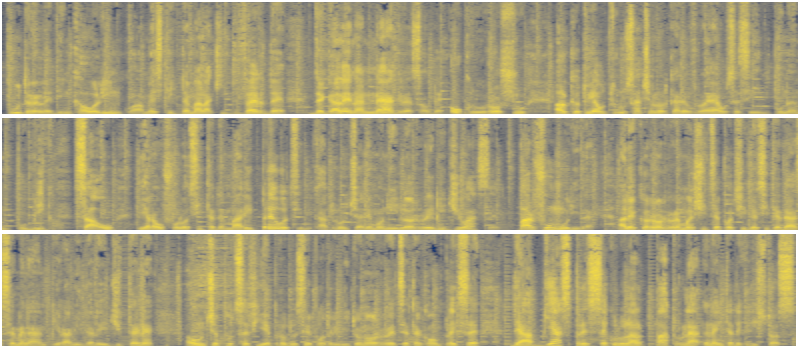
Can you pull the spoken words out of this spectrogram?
pudrele din caolin cu amestec de malachit verde, de galena neagră sau de ocru roșu alcătuiau trusa celor care vroiau să se impună în public sau erau folosite de mari preoți în cadrul ceremoniilor religioase. Parfumurile, ale căror rămășițe pot fi găsite de asemenea în piramidele egiptene, au început să fie produse potrivit unor rețete complexe de abia spre secolul al IV-lea înainte de Hristos.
